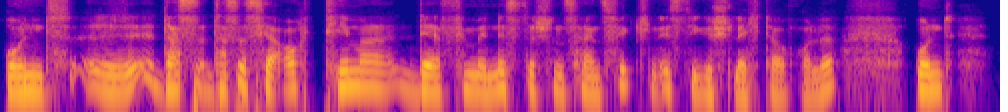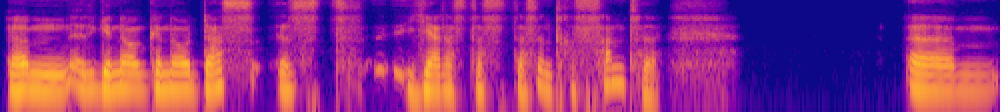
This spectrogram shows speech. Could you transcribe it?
Und äh, das, das ist ja auch Thema der feministischen Science Fiction, ist die Geschlechterrolle. Und ähm, genau, genau das ist ja das, das, das Interessante. Ähm,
